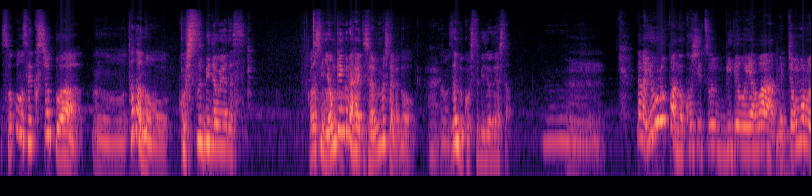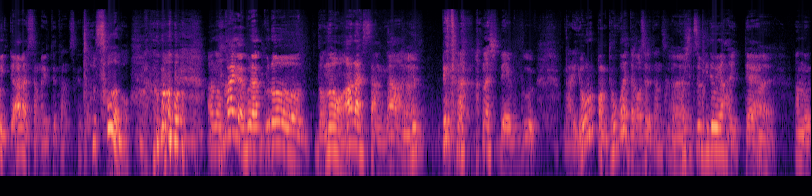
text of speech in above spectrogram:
そこのセックスショップはあのただの個室ビデオ屋です私4軒ぐらい入って調べましたけど、全部個室ビデオ屋でした。うーん。なんかヨーロッパの個室ビデオ屋はめっちゃおもろいって嵐さんが言ってたんですけど。そうなの？あの海外ブラックロードの嵐さんが言ってた話で僕あれヨーロッパのどこやったか忘れたんですけど、はい。個室ビデオ屋入って、はい。あの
